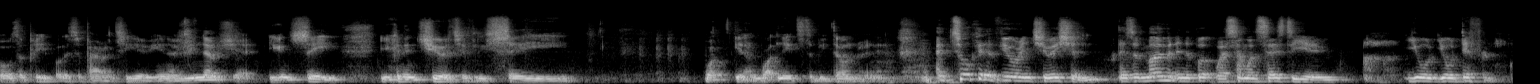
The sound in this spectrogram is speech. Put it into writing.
other people is apparent to you. You know, you know shit. You can see, you can intuitively see what you know what needs to be done. Really. And talking of your intuition, there's a moment in the book where someone says to you, "You're you're different."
